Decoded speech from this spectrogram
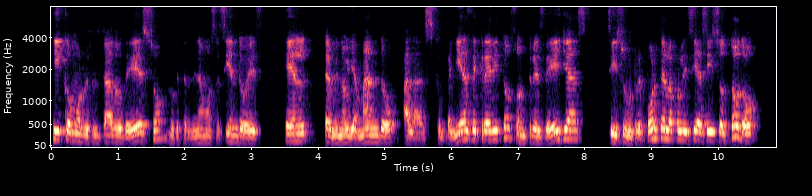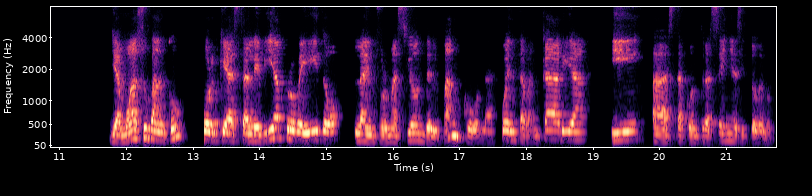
y como resultado de eso, lo que terminamos haciendo es, él terminó llamando a las compañías de crédito, son tres de ellas, se hizo un reporte a la policía, se hizo todo, llamó a su banco porque hasta le había proveído la información del banco, la cuenta bancaria, y hasta contraseñas y todo lo.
